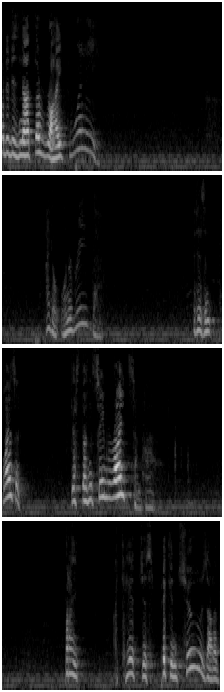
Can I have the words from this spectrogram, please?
but it is not the right way. I don't want to read that. It isn't pleasant. It just doesn't seem right somehow. But I, I can't just pick and choose out of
